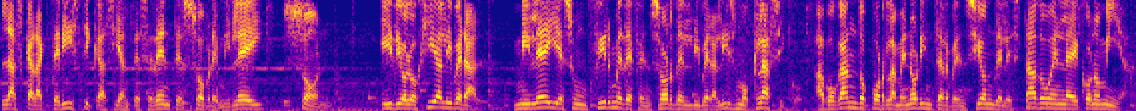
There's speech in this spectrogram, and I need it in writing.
las características y antecedentes sobre Milei son Ideología liberal. Milei es un firme defensor del liberalismo clásico, abogando por la menor intervención del Estado en la economía,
